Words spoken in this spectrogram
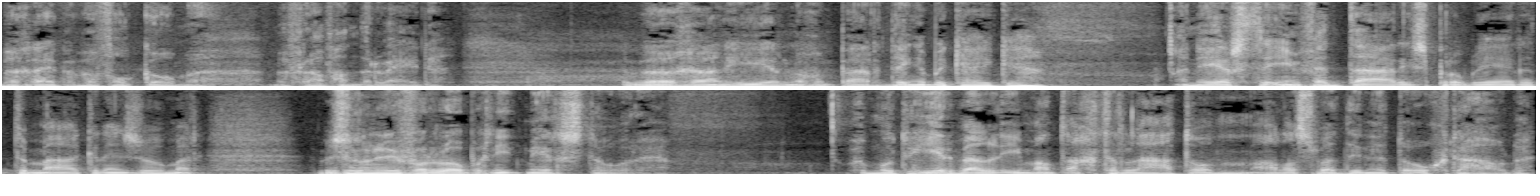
begrijpen we volkomen, mevrouw van der Weijden. We gaan hier nog een paar dingen bekijken. Een eerste inventaris proberen te maken en zo, maar we zullen u voorlopig niet meer storen. We moeten hier wel iemand achterlaten om alles wat in het oog te houden.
